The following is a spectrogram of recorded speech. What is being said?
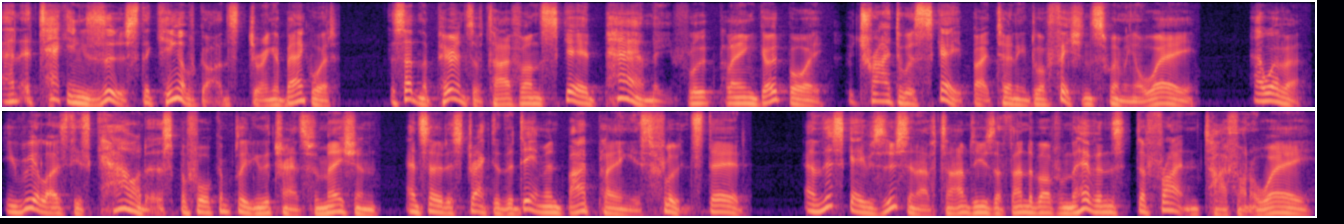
and attacking Zeus, the king of gods, during a banquet. The sudden appearance of Typhon scared Pan, the flute playing goat boy, who tried to escape by turning into a fish and swimming away. However, he realized his cowardice before completing the transformation, and so distracted the demon by playing his flute instead. And this gave Zeus enough time to use a thunderbolt from the heavens to frighten Typhon away.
